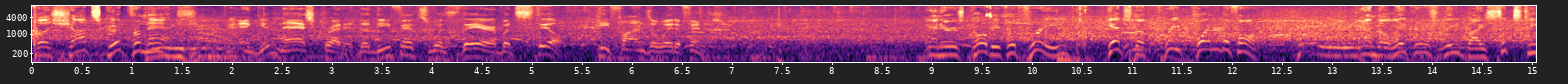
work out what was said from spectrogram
The shot's good from Nash. And give Nash credit. The defense was there, but still, he finds a way to finish. And here's Kobe for three. Gets the three-pointer to fall. And the Lakers lead by 16.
